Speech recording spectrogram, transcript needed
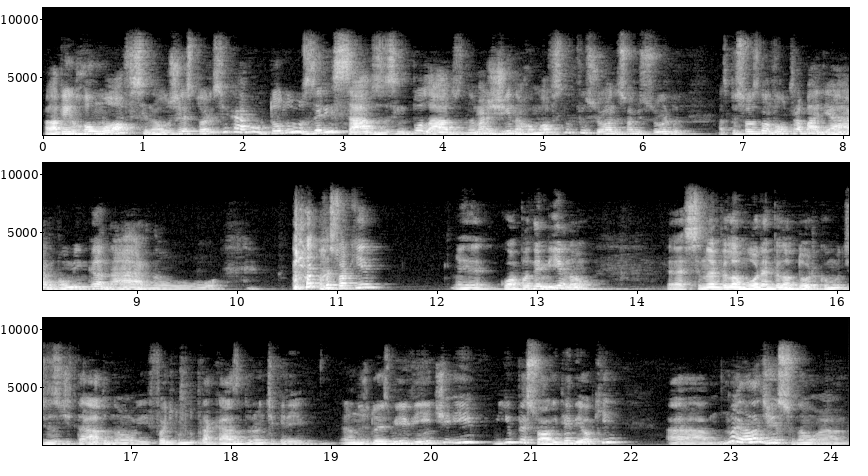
falavam em home office, não, os gestores ficavam todos eriçados, assim, empolados. Não imagina, home office não funciona, isso é um absurdo. As pessoas não vão trabalhar, vão me enganar. Não... Só que é, com a pandemia, não. É, se não é pelo amor, é pela dor, como diz o ditado, não. E foi todo mundo para casa durante aquele ano de 2020 e, e o pessoal entendeu que ah, não é nada disso, não. Ah,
